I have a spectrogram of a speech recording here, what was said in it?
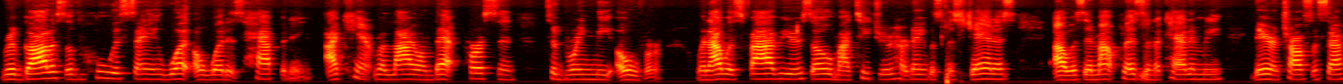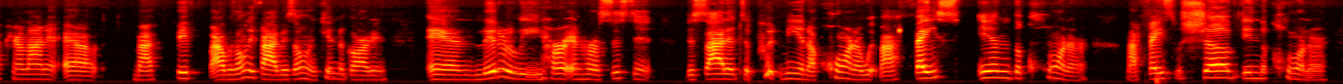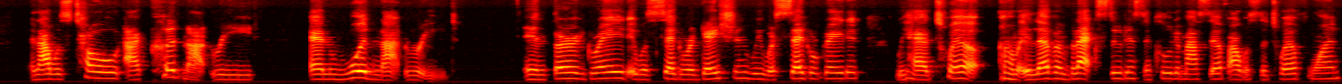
regardless of who is saying what or what is happening. I can't rely on that person to bring me over. When I was five years old, my teacher, her name was Miss Janice, I was in Mount Pleasant Academy there in Charleston, South Carolina. At my fifth, I was only five years old in kindergarten, and literally, her and her assistant decided to put me in a corner with my face in the corner. My face was shoved in the corner, and I was told I could not read and would not read. In third grade, it was segregation. We were segregated. We had 12, um, 11 black students, including myself. I was the 12th one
